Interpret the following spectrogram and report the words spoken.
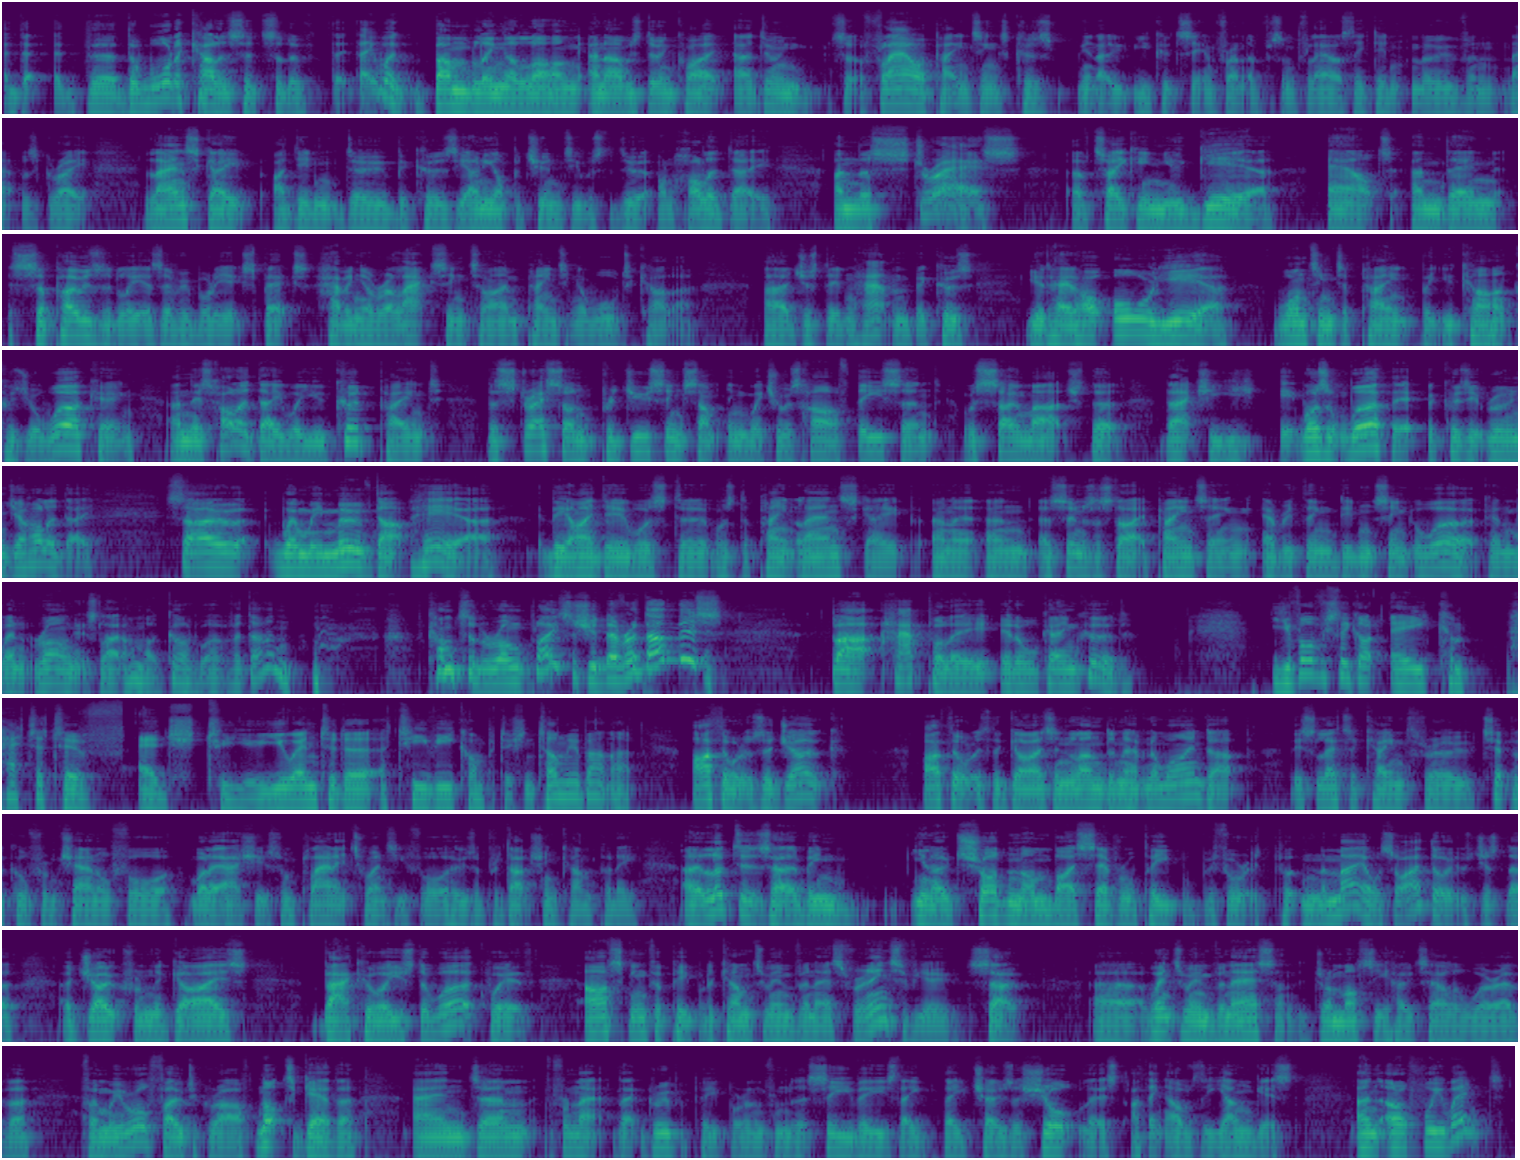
the, the, the watercolors had sort of they were bumbling along, and I was doing quite uh, doing sort of flower paintings because you know you could sit in front of some flowers, they didn't move, and that was great. Landscape I didn't do because the only opportunity was to do it on holiday, and the stress of taking your gear out and then supposedly, as everybody expects, having a relaxing time painting a watercolor uh, just didn't happen because you'd had all year wanting to paint, but you can't because you're working, and this holiday where you could paint, the stress on producing something which was half decent was so much that, that actually it wasn't worth it because it ruined your holiday. So when we moved up here, the idea was to was to paint landscape, and uh, and as soon as I started painting, everything didn't seem to work and went wrong. It's like, oh my god, what have I done? I've come to the wrong place. I should never have done this. But happily, it all came good. You've obviously got a competitive edge to you. You entered a, a TV competition. Tell me about that. I thought it was a joke. I thought it was the guys in London having a wind up. This letter came through, typical from Channel 4. Well, it actually was from Planet 24, who's a production company. And it looked as though it had been, you know, trodden on by several people before it was put in the mail. So I thought it was just a, a joke from the guys back who I used to work with, asking for people to come to Inverness for an interview. So uh, I went to Inverness, the Drumossie Hotel or wherever, and we were all photographed, not together, and um, from that, that group of people and from the CVs, they, they chose a short list. I think I was the youngest. And off we went.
